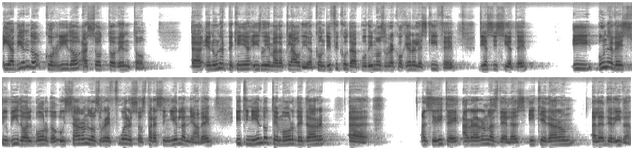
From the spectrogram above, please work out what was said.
y habiendo corrido a Sotovento, uh, en una pequeña isla llamada Claudia, con dificultad pudimos recoger el esquife 17 y una vez subido al bordo usaron los refuerzos para ceñir la nave y teniendo temor de dar uh, al sirite, agarraron las velas y quedaron a la deriva.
